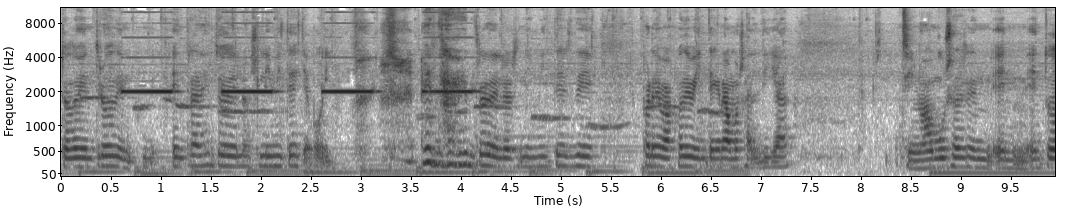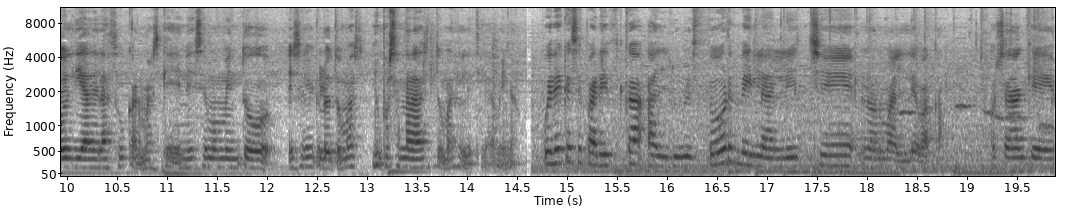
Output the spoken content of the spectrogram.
todo dentro de, entra dentro de los límites, ya voy, entra dentro de los límites de por debajo de 20 gramos al día. Si no abusas en, todo el día del azúcar, más que en ese momento es el que lo tomas, no pasa nada si tomas leche de avena. Puede que se parezca al dulzor de la leche normal de vaca. O sea que,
